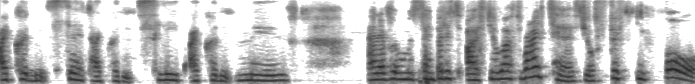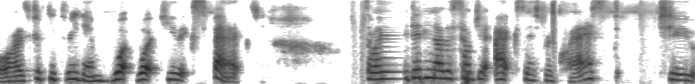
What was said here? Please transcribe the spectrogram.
I couldn't sit i couldn't sleep i couldn't move. And everyone was saying but it's osteoarthritis. You're 54 i was 53 then. What what do you expect? So i did another subject access request to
